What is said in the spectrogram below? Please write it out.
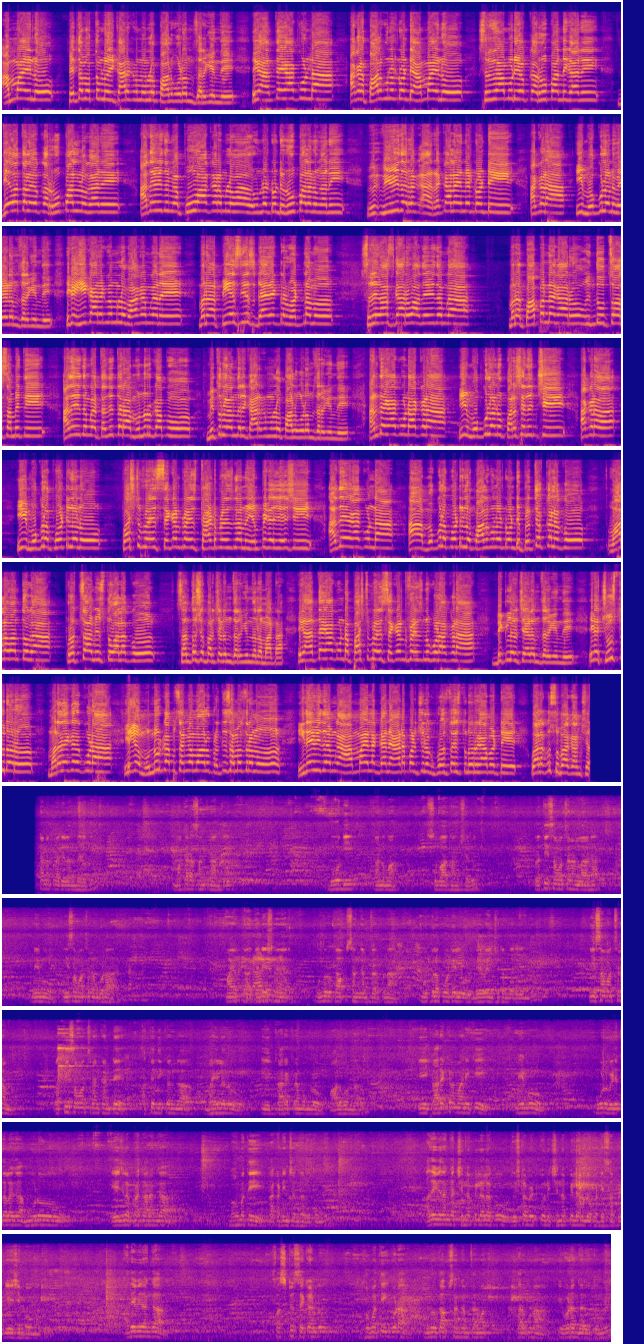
అమ్మాయిలు పెద్ద మొత్తంలో ఈ కార్యక్రమంలో పాల్గొనడం జరిగింది. ఇక అంతేకాకుండా అక్కడ పాల్గొన్నటువంటి అమ్మాయిలు శ్రీరాముడి యొక్క రూపాన్ని కానీ దేవతల యొక్క రూపాలను కానీ అదేవిధంగా పువ్వు ఆకారంలో ఉన్నటువంటి రూపాలను కానీ వి- వివిధ రక రకాలైనటువంటి అక్కడ ఈ మొగ్గులను వేయడం జరిగింది. ఇక ఈ కార్యక్రమంలో భాగంగానే మన పిఎస్సిఎస్ డైరెక్టర్ వట్నం శ్రీనివాస్ గారు అదేవిధంగా మన పాపన్న గారు హిందూ ఉత్సవ సమితి అదేవిధంగా తదితర మున్నూరు కాపు మిత్రులందరి కార్యక్రమంలో పాల్గొనడం జరిగింది. అంతేకాకుండా అక్కడ ఈ మొగ్గులను పరిశీలించి అక్కడ ఈ ముగ్గుల పోటీలను first prize second prize third ప్రైజ్లను ఎంపిక చేసి అదే కాకుండా ఆ ముగ్గుల పోటీలో పాల్గొన్నటువంటి ప్రతి ఒక్కరికి వాళ్ళ వంతుగా ప్రోత్సాహమిస్తూ వాళ్ళకు సంతోషపరచడం జరిగిందన్నమాట. ఇక అంతేకాకుండా ఫస్ట్ ప్రైజ్ సెకండ్ ప్రైజ్ను కూడా అక్కడ డిక్లేర్ చేయడం జరిగింది. ఇక చూస్తున్నారు మన దగ్గర కూడా ఇక మున్నూరు కప్పు సంఘం వాళ్ళు ప్రతి సంవత్సరము ఇదే విధంగా అమ్మాయిలకు కానీ ఆడపడుచులకు ప్రోత్సహిస్తున్నారు కాబట్టి వాళ్ళకు శుభాకాంక్షలు. పట్టణ ప్రజలందరికీ మకర సంక్రాంతి భోగి కనుమ శుభాకాంక్షలు. ప్రతి సంవత్సరం లాగా మేము ఈ సంవత్సరం కూడా మా యొక్క గణేష్ నగర్ మున్నూరు కాపు సంఘం తరపున ముగ్గుల పోటీలు నిర్వహించడం జరిగింది. ఈ సంవత్సరం ప్రతి సంవత్సరం కంటే అత్యధికంగా మహిళలు ఈ కార్యక్రమంలో పాల్గొన్నారు. ఈ కార్యక్రమానికి మేము మూడు విడతలుగా మూడు ఏజ్ల ప్రకారంగా బహుమతి ప్రకటించడం జరుగుతుంది. అదేవిధంగా చిన్నపిల్లలకు దృష్టిలో పెట్టుకొని చిన్నపిల్లలది ఒకటి సపరేట్ చేసి బహుమతి. అదేవిధంగా ఫస్ట్ సెకండ్ బహుమతి కూడా మున్నూరు సంఘం తరమ తరపున ఇవ్వడం జరుగుతుంది.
